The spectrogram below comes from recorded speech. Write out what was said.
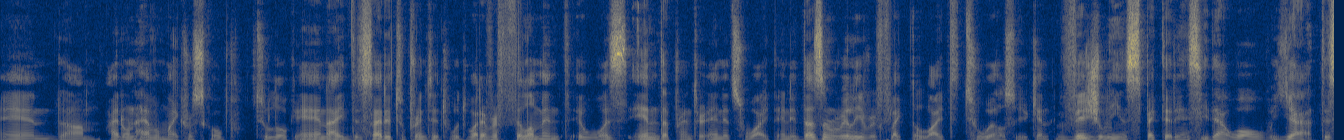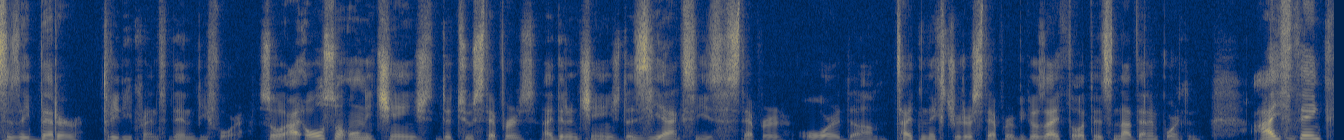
and um, I don't have a microscope to look and I decided to print it with whatever filament it was in the printer and it's white and it doesn't really reflect the light too well so you can visually inspect it and see that whoa yeah this is a better 3D print than before. So I also only changed the two steppers. I didn't change the Z-axis stepper or the um, Titan extruder stepper because I thought it's not that important. I think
